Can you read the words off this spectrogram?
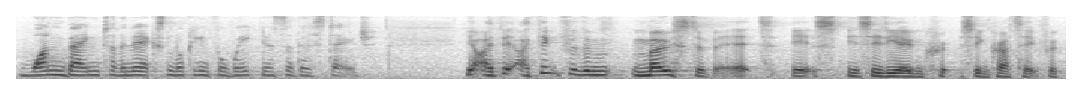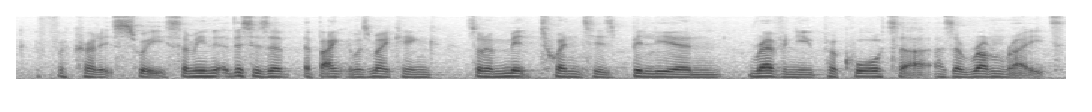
one bank to the next looking for weakness at this stage? Yeah, I, th- I think for the most of it, it's, it's idiosyncratic for, for Credit Suisse. I mean, this is a, a bank that was making sort of mid 20s billion revenue per quarter as a run rate.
